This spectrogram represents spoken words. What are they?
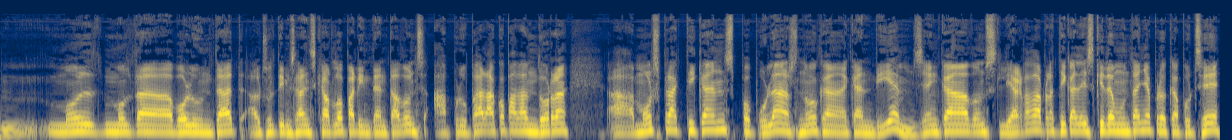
molt, molta voluntat els últims anys, Carlo, per intentar, doncs, apropar la Copa d'Andorra a molts practicants populars, no?, que, que en diem. Gent que, doncs, li agrada practicar l'esquí de muntanya, però que potser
